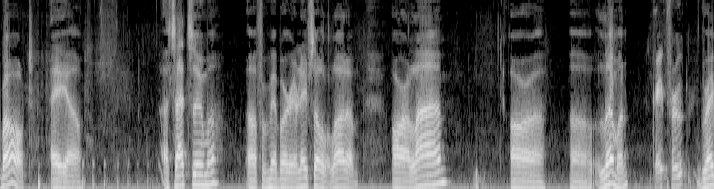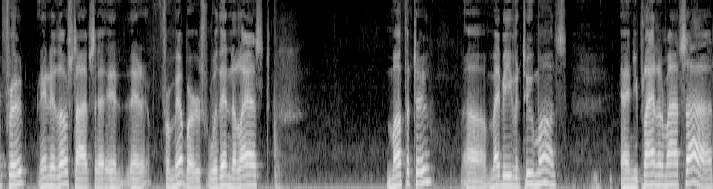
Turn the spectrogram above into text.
bought a uh, a Satsuma uh, from Milberger, and they've sold a lot of them, or a lime, or a, lemon, Grapefruit. grapefruit, any of those types, uh, in, from Milberger's within the last month or two, uh, maybe even two months, and you planted them outside,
